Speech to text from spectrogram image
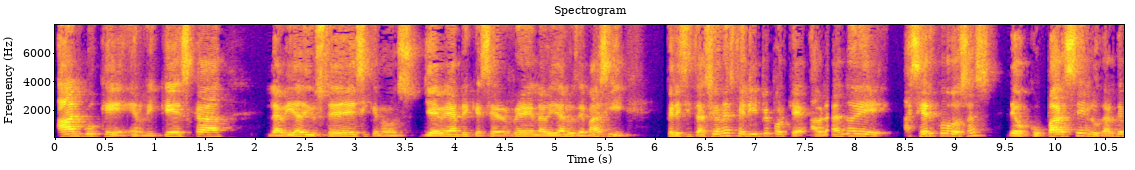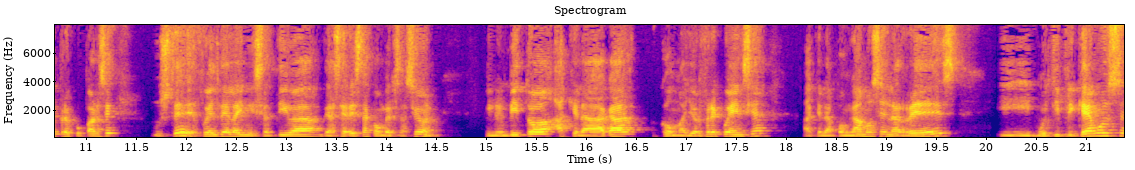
algo que enriquezca la vida de ustedes y que nos lleve a enriquecer la vida de los demás. Y felicitaciones, Felipe, porque hablando de hacer cosas, de ocuparse en lugar de preocuparse, usted fue el de la iniciativa de hacer esta conversación. Y lo invito a que la haga con mayor frecuencia, a que la pongamos en las redes y multipliquemos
